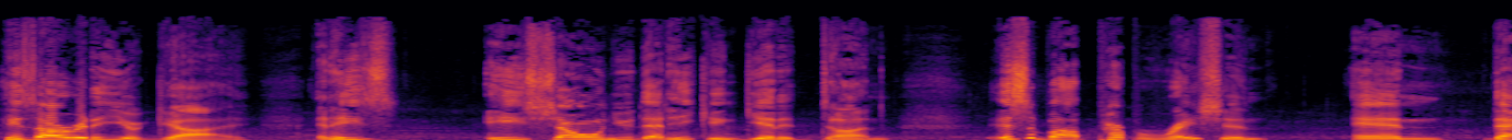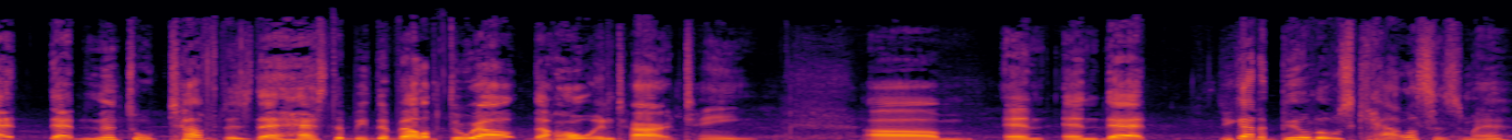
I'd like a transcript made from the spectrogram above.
He's already your guy, and he's he's shown you that he can get it done. It's about preparation and that that mental toughness that has to be developed throughout the whole entire team. Um, and and that you got to build those calluses, man.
